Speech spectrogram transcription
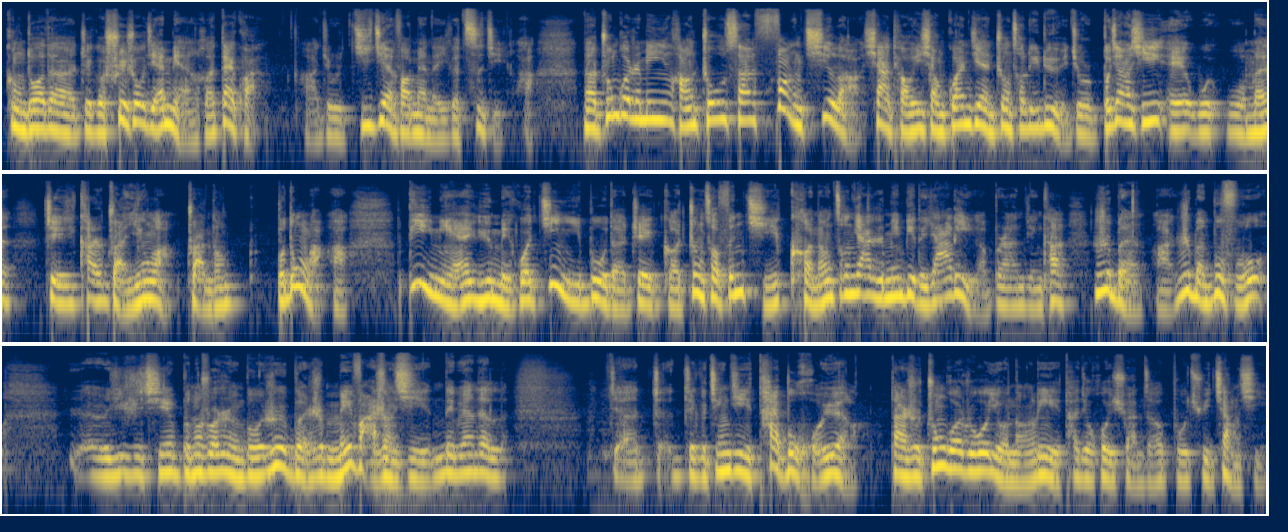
更多的这个税收减免和贷款啊，就是基建方面的一个刺激啊。那中国人民银行周三放弃了下调一项关键政策利率，就是不降息。哎，我我们这开始转鹰了，转成。不动了啊，避免与美国进一步的这个政策分歧，可能增加人民币的压力啊。不然你看日本啊，日本不服，呃，其实不能说日本不，日本是没法升息，那边的这这这个经济太不活跃了。但是中国如果有能力，他就会选择不去降息。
